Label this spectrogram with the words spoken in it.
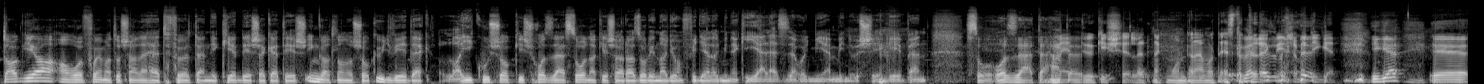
tagja, ahol folyamatosan lehet föltenni kérdéseket, és ingatlanosok, ügyvédek, laikusok is hozzászólnak, és arra az Oli nagyon figyel, hogy mindenki jelezze, hogy milyen minőségében szól hozzá. Tehát, Meddő kísérletnek mondanám ezt a törekvésemet, igen. Igen, eh,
